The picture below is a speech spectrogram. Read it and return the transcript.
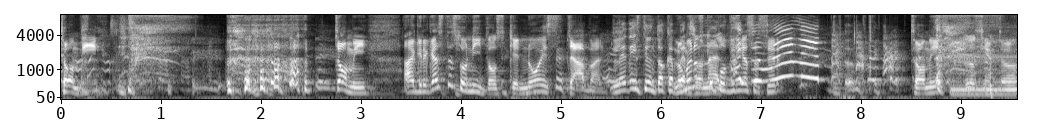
Tommy. Tommy, agregaste sonidos que no estaban. Le diste un toque Lo menos que personal. podrías hacer. Tommy, lo siento.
